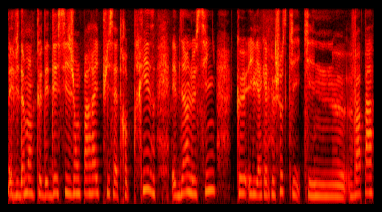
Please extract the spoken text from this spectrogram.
évidemment, que des décisions pareilles puissent être prises est bien le signe qu'il y a quelque chose qui, ne va pas.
